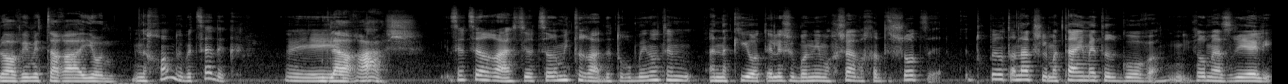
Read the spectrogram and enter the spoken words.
לא אוהבים את הרעיון, נכון, ובצדק. בגלל הרעש. זה יוצר רעש, זה יוצר מטרד, הטורבינות הן ענקיות, אלה שבונים עכשיו, החדשות, זה טורבינות ענק של 200 מטר גובה, יותר מעזריאלי.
